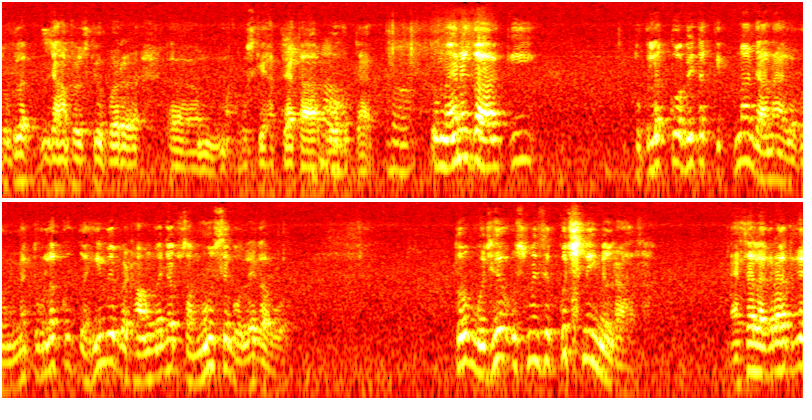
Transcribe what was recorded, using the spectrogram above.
तुगलक जहाँ पे उसके ऊपर उसकी हत्या का हाँ, वो होता है। हाँ। तो मैंने कहा कि तुगलक को अभी तक कितना जाना है लोगों ने? मैं तुगलक को कहीं भी बैठाऊँगा, जब समूह से बोलेगा वो तो मुझे उसमें से कुछ नहीं मिल रहा था। ऐसा लग रहा था कि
